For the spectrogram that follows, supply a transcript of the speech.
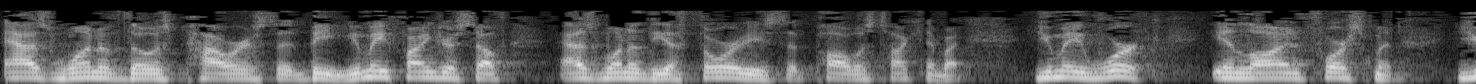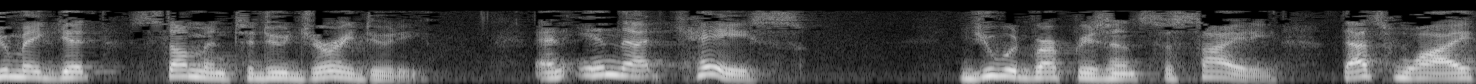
as one of those powers that be. You may find yourself as one of the authorities that Paul was talking about. You may work in law enforcement. You may get summoned to do jury duty. And in that case, you would represent society. That's why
